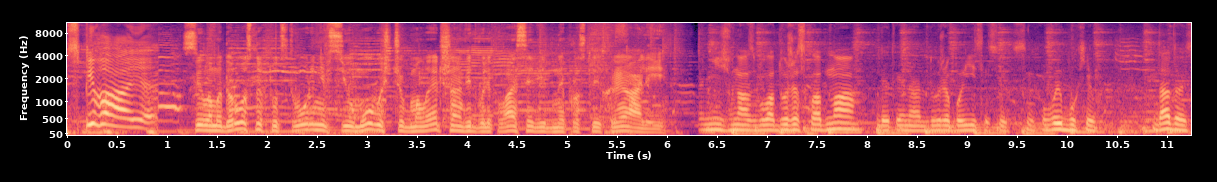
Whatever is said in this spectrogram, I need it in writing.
співає. Силами дорослих тут створені всі умови, щоб малеча відволіклася від непростих реалій. Ніч в нас була дуже складна, дитина дуже боїться цих всіх вибухів. Да, дось?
